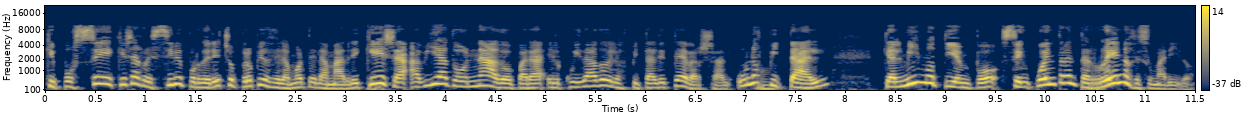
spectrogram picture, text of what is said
que posee, que ella recibe por derecho propio desde la muerte de la madre, y que ella había donado para el cuidado del hospital de Tevershall, un hospital que al mismo tiempo se encuentra en terrenos de su marido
